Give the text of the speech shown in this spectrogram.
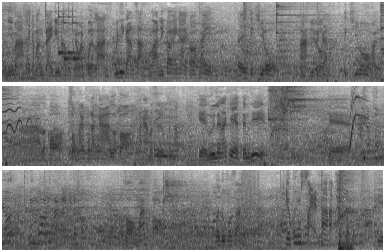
วันนี้มาให้กำลังใจดิวนะครับผมในวันเปิดร้าน วิธีการสั่งของร้านนี้ก็ง่าย ๆ ก็ให้ไอ้ติ๊กชิโร่ นะเป็นการติ๊กชิโร่ไปอ่าแล้วก็ส่งให้พนักงานแล้วก็พนักงานมาเสิร์ฟนะครับโอเคลุยเลยนะเขตเต็มที่โอเคเฮ้ยน้ำซุปเยอะหนึ่งหม้อที่สั่งได้กี่น้ำซุปสองปะสองแล้วดูเขาสั่ง เกี๊ยวกุ้งแสนถาดพี่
